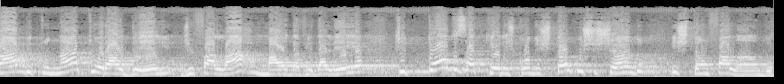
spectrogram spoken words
hábito natural dele, de falar mal da vida alheia, que todos aqueles, quando estão cochichando, estão falando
